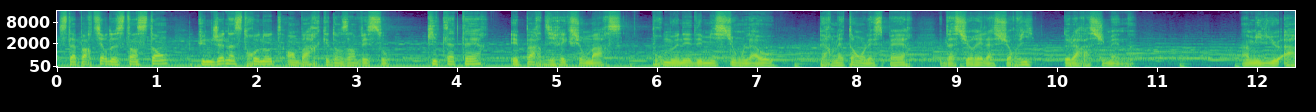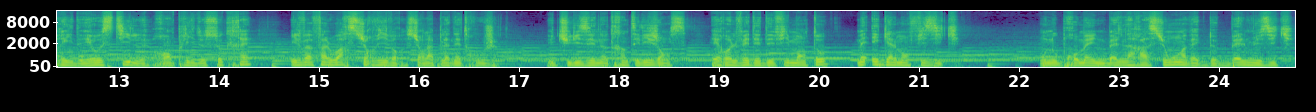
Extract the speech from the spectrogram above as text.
C'est à partir de cet instant qu'une jeune astronaute embarque dans un vaisseau, quitte la Terre et part direction Mars pour mener des missions là-haut, permettant, on l'espère, d'assurer la survie de la race humaine. Un milieu aride et hostile, rempli de secrets, il va falloir survivre sur la planète rouge, utiliser notre intelligence et relever des défis mentaux, mais également physiques. On nous promet une belle narration avec de belles musiques.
